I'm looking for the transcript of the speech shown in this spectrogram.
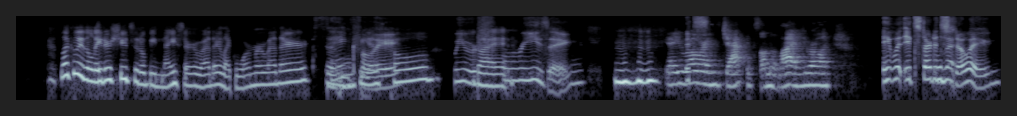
luckily the later shoots it'll be nicer weather, like warmer weather, so it won't be Thankfully. as cold. we were But- freezing. Mhm. yeah, you were all It's- wearing jackets on the live. You were all like, It wa- it started Well, that- snowing.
